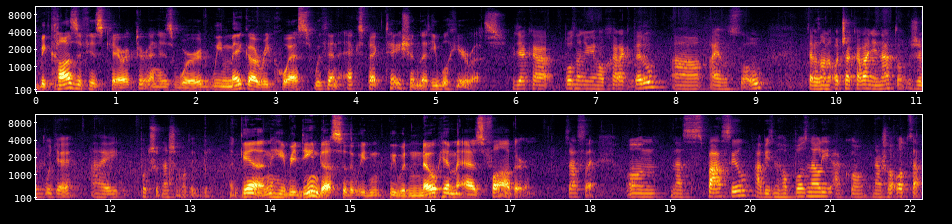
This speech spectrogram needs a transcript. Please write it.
Because of his character and his word, we make our requests with an expectation that he will hear us. Vďaka poznaniu jeho charakteru a, a jeho slovu, teraz máme očakávanie na to, že bude aj počuť naše modlitby. Again, he redeemed us so that we, we would know him as Father. Zase, on nás spásil, aby sme ho poznali ako nášho Otca.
